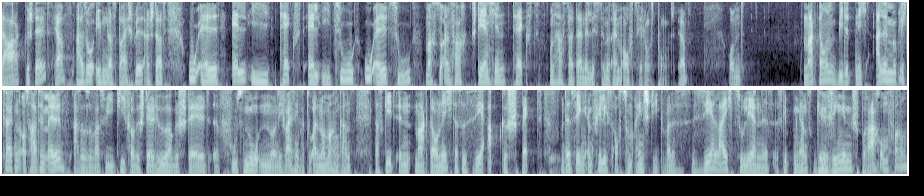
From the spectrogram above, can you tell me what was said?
dargestellt. Ja, also eben das Beispiel anstatt UL, LI, Text, LI zu, UL zu, machst du einfach Sternchen, Text und hast halt deine Liste mit einem Aufzählungspunkt. Ja, und Markdown bietet nicht alle Möglichkeiten aus HTML, also sowas wie tiefer gestellt, höher gestellt, äh, Fußnoten und ich weiß nicht, was du alle noch machen kannst. Das geht in Markdown nicht. Das ist sehr abgespeckt und deswegen empfehle ich es auch zum Einstieg, weil es sehr leicht zu lernen ist. Es gibt einen ganz geringen Sprachumfang.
